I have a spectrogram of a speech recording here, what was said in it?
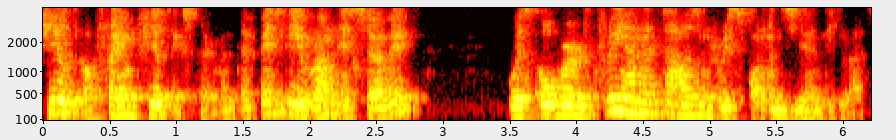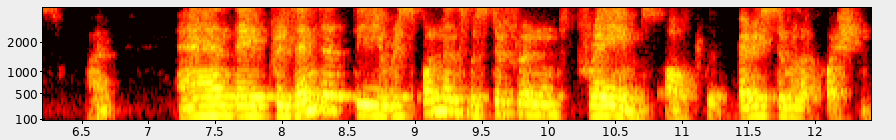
field or frame field experiment. They've basically run a survey with over 300,000 respondents here in the US, right? And they presented the respondents with different frames of the very similar question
